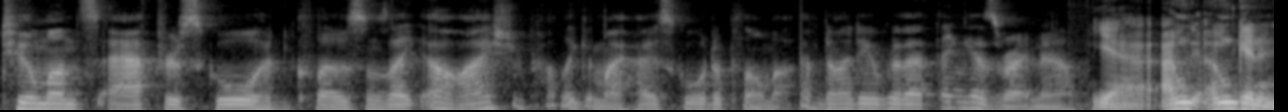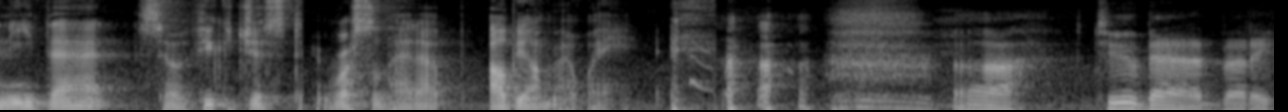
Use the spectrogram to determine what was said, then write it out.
two months after school had closed and was like, oh, I should probably get my high school diploma. I have no idea where that thing is right now. Yeah, I'm, I'm gonna need that. So if you could just rustle that up, I'll be on my way. Uh, too bad, buddy.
